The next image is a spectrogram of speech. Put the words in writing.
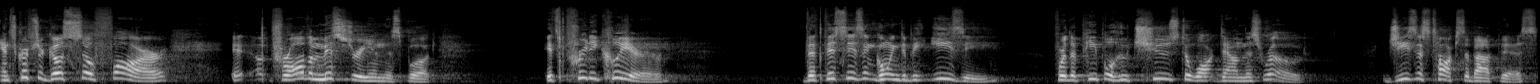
and Scripture goes so far, for all the mystery in this book, it's pretty clear that this isn't going to be easy for the people who choose to walk down this road. Jesus talks about this.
